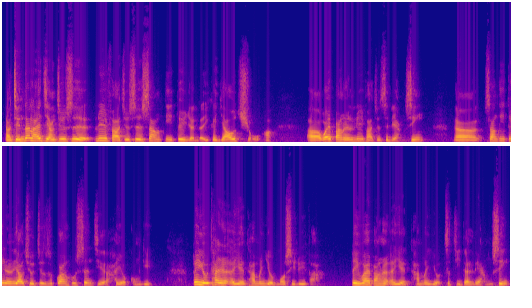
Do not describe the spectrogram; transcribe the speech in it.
那简单来讲，就是律法就是上帝对人的一个要求哈。啊，外邦人律法就是良心，那上帝对人的要求就是关乎圣洁还有公义。对犹太人而言，他们有摩西律法；对外邦人而言，他们有自己的良心。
